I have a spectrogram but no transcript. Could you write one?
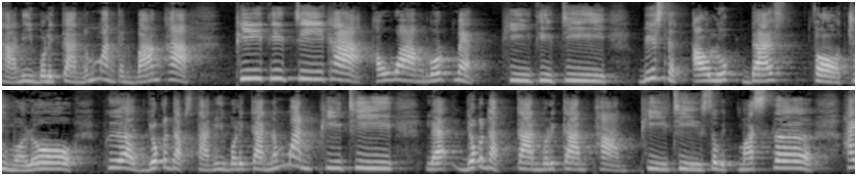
ถานีบริการน้ำมันกันบ้างค่ะ PTG ค่ะ เขาวางรถแมพ PTG Business Outlook Drive for Tomorrow เพื่อยกระดับสถานีบริการน้ำมัน PT และยกระดับการบริการผ่าน PT Service Master ให้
